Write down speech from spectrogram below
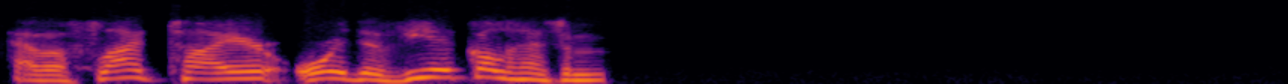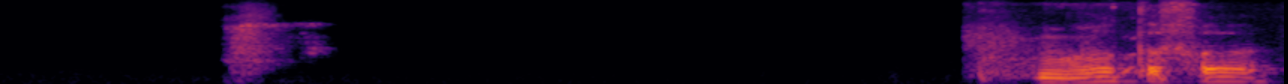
have a flat tire, or the vehicle has a What the fuck?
